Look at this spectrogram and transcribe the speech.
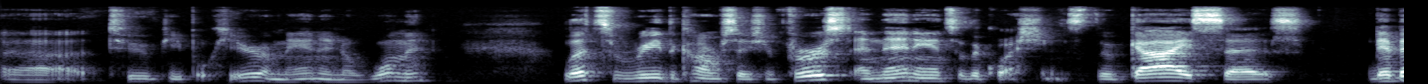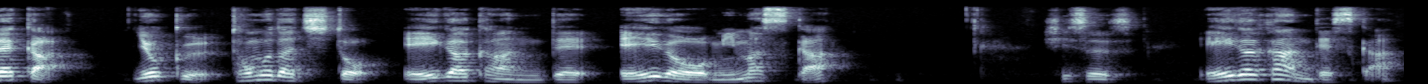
uh, two people here, a man and a woman. Let's read the conversation first and then answer the questions. The guy says, Rebecca, よく友達と映画館で映画を見ますか She says, 映画館ですか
